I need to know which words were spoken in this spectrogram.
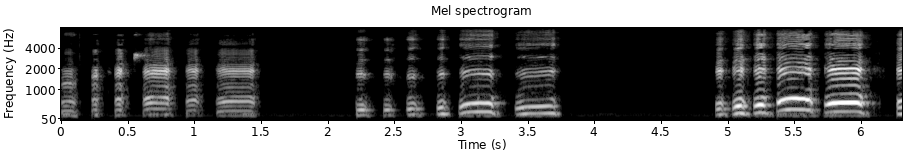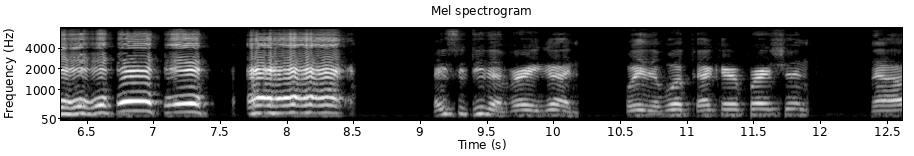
I used to do that very good. With the woodpecker impression. Now,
